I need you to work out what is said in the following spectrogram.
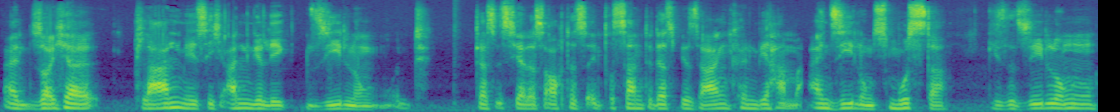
ein solcher planmäßig angelegten Siedlungen. Und das ist ja das auch das Interessante, dass wir sagen können, wir haben ein Siedlungsmuster. Diese Siedlungen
